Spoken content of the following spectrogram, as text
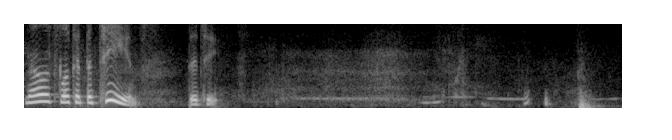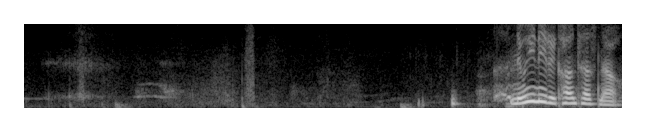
Now let's look at the teams. The teams. We need a contest now.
